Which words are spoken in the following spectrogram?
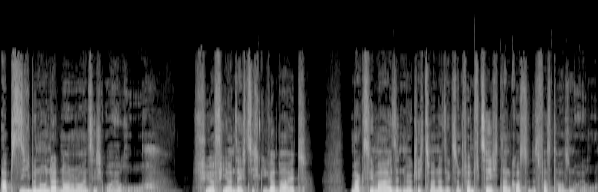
ab 799 Euro für 64 Gigabyte. Maximal sind möglich 256, dann kostet es fast 1000 Euro.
